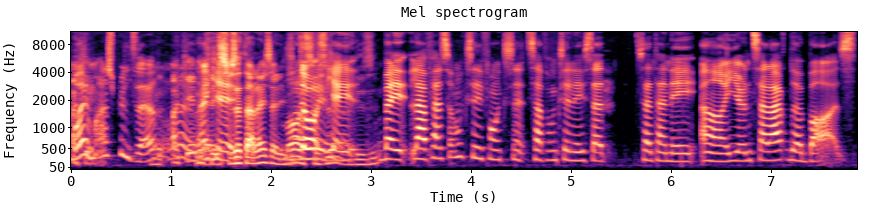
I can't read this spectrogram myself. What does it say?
Ouais, Ok. moi, je peux le dire. OK, Ouais, ok, ok. si vous êtes à l'aise, allez-y. Ouais, allez-y. ben, la façon que fonction- ça a fonctionné cette, cette année, euh, il y a un salaire de base,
